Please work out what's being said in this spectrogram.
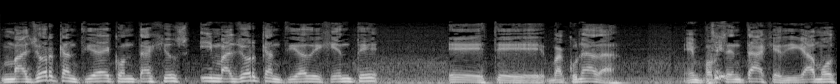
mayor cantidad de contagios y mayor cantidad de gente este, vacunada en porcentaje, digamos,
